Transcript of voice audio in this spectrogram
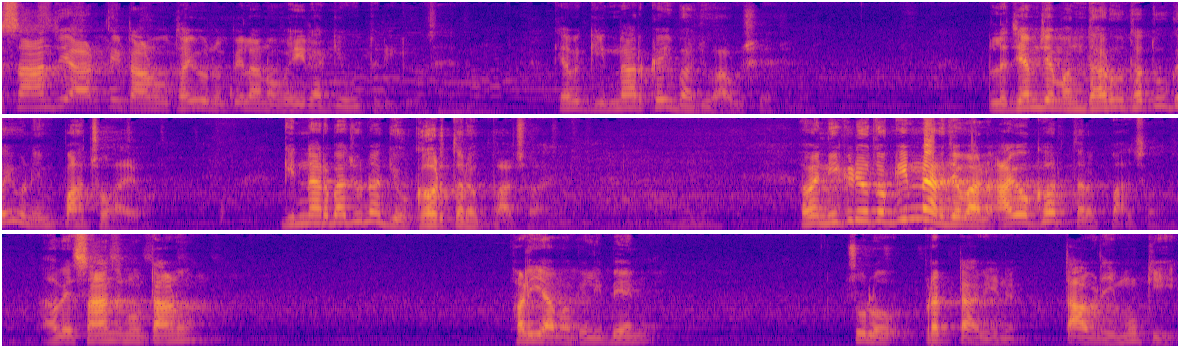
સાંજે આરતી ટાણું થયું ને પેલાનો વૈરાગ્ય ઉતરી ગયો છે. કે હવે ગિરનાર કઈ બાજુ આવશે? એટલે જેમ જેમ અંધારું થતું ગયું ને એમ પાછો આવ્યો. ગિરનાર બાજુ ના ગયો, ઘર તરફ પાછો આવ્યો. હવે નીકળ્યો તો ગિરનાર જવાનો, આવ્યો ઘર તરફ પાછો. હવે સાંજનું ટાણું, ફળિયામાં પેલી બેન ચૂલો પ્રગટાવીને તાવડી મૂકી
